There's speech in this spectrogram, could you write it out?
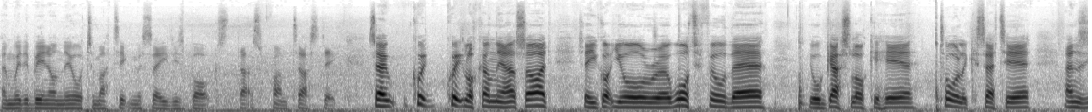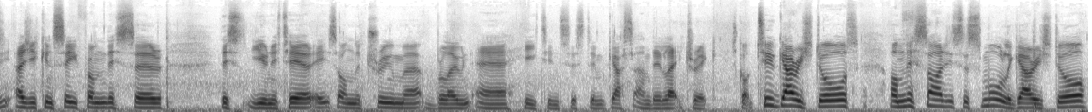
and with it being on the automatic Mercedes box that's fantastic. So quick quick look on the outside. So you've got your uh, water fill there your gas locker here toilet cassette here and as, as you can see from this uh, this unit here it's on the Truma blown air heating system gas and electric. It's got two garage doors. On this side it's a smaller garage door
